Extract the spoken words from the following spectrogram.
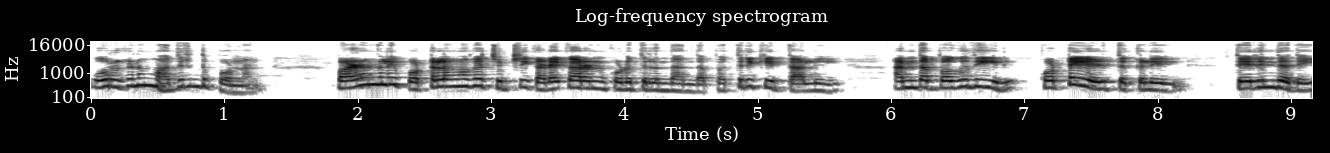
ஒரு கணம் அதிர்ந்து போனான். பழங்களை பொட்டலமாக சுற்றி கடைக்காரன் கொடுத்திருந்த அந்த பத்திரிகை தாளில் அந்த பகுதியில் கொட்டை எழுத்துக்களில் தெரிந்ததை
